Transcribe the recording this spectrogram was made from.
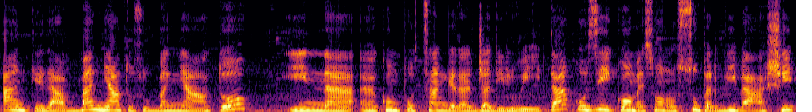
anche da bagnato su bagnato in, eh, con pozzanghera già diluita così come sono super vivaci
